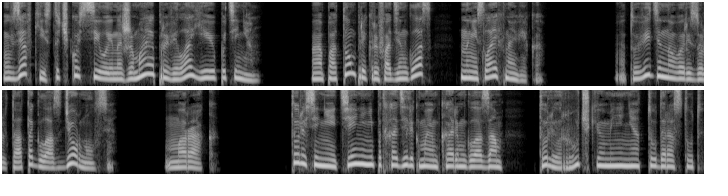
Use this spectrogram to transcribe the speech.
Взяв кисточку, силой нажимая, провела ею по теням. А потом, прикрыв один глаз, нанесла их на веко. От увиденного результата глаз дернулся. Мрак. То ли синие тени не подходили к моим карим глазам, то ли ручки у меня не оттуда растут.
